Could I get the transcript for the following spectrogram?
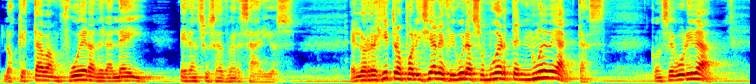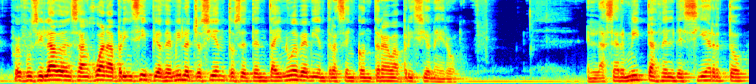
los que estaban fuera de la ley eran sus adversarios. En los registros policiales figura su muerte en nueve actas. Con seguridad, fue fusilado en San Juan a principios de 1879 mientras se encontraba prisionero. En las ermitas del desierto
